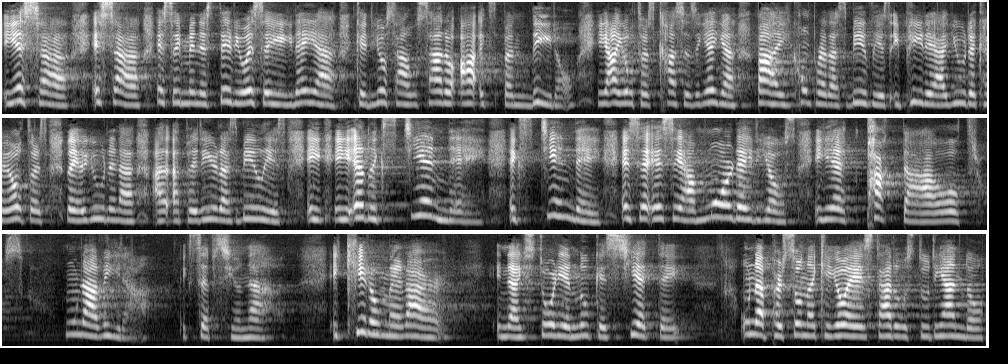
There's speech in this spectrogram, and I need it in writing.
Y esa, esa, ese ministerio, esa idea que Dios ha usado, ha expandido. Y hay otras casas y ella va y compra las Biblias y pide ayuda que otras le ayuden a, a, pedir las Biblias. Y, y, Él extiende, extiende ese, ese amor de Dios y pacta a otros. Una vida excepcional. Y quiero mirar en la historia en Lucas 7 una persona que yo he estado estudiando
